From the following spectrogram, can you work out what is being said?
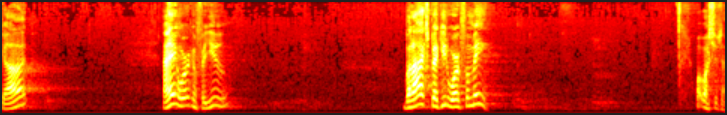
God, I ain't working for you, but I expect you to work for me. Watch this now.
